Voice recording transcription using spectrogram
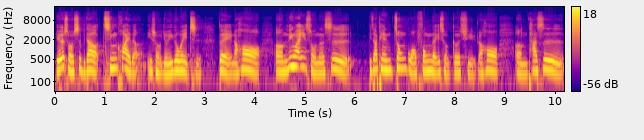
有一首是比较轻快的一首，有一个位置。对，然后嗯，另外一首呢是比较偏中国风的一首歌曲，然后嗯，它是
